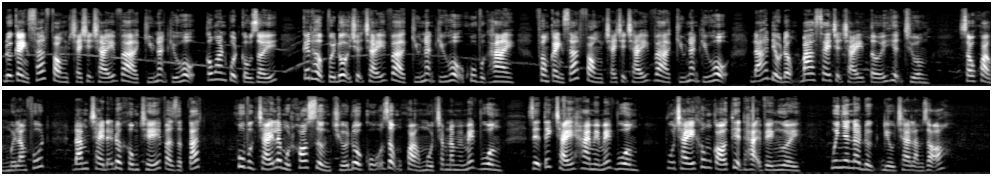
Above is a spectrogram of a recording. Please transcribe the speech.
đội cảnh sát phòng cháy chữa cháy và cứu nạn cứu hộ công an quận Cầu Giấy kết hợp với đội chữa cháy và cứu nạn cứu hộ khu vực 2, phòng cảnh sát phòng cháy chữa cháy và cứu nạn cứu hộ đã điều động 3 xe chữa cháy tới hiện trường. Sau khoảng 15 phút, đám cháy đã được khống chế và dập tắt. Khu vực cháy là một kho xưởng chứa đồ cũ rộng khoảng 150 m2, diện tích cháy 20 m2. Vụ cháy không có thiệt hại về người, nguyên nhân đang được điều tra làm rõ.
